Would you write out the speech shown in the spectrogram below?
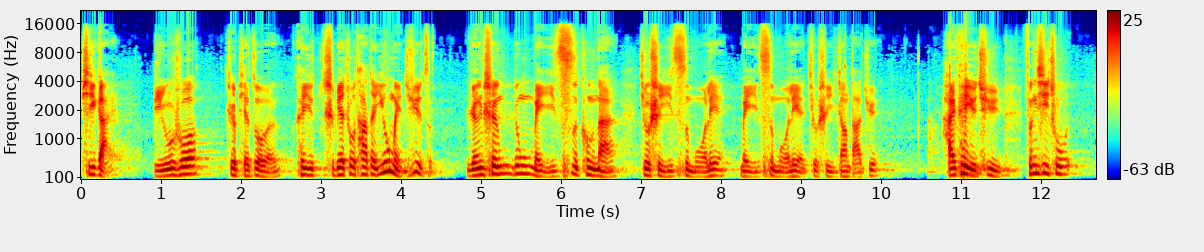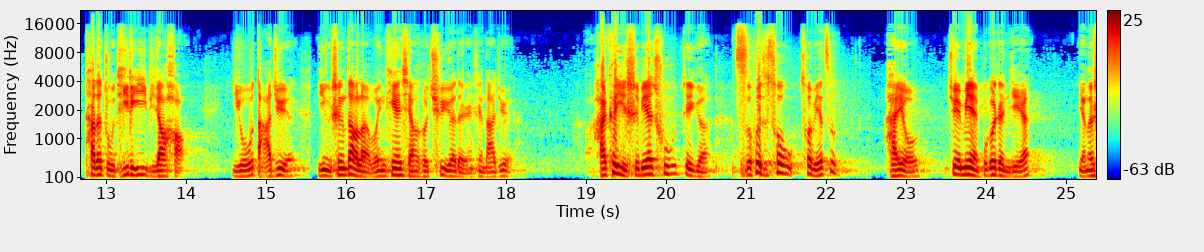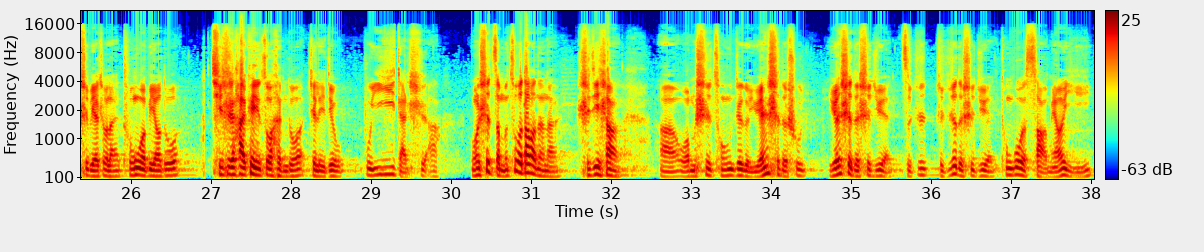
批改。比如说，这篇作文可以识别出它的优美句子：“人生中每一次困难就是一次磨练，每一次磨练就是一张答卷。”还可以去分析出它的主题立意比较好，由答卷引申到了文天祥和屈原的人生答卷。还可以识别出这个词汇的错误、错别字，还有。卷面不够整洁，也能识别出来；涂抹比较多，其实还可以做很多，这里就不一一展示啊。我们是怎么做到的呢？实际上，啊，我们是从这个原始的书、原始的试卷、纸质纸质的试卷，通过扫描仪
